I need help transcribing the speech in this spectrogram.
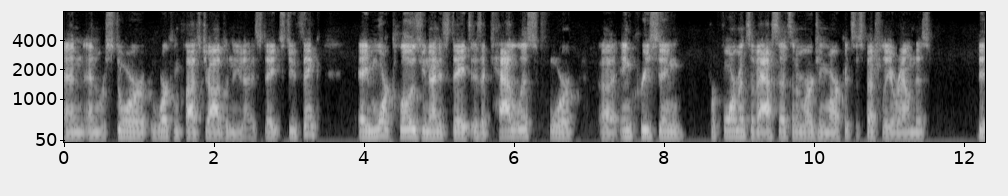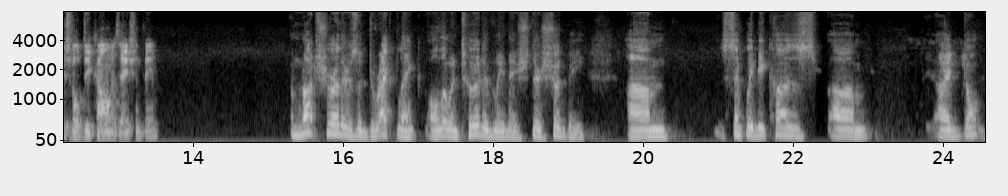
and, and restore working class jobs in the United States. Do you think a more closed United States is a catalyst for uh, increasing performance of assets in emerging markets, especially around this digital decolonization theme? I'm not sure there's a direct link, although intuitively sh- there should be, um, simply because um, I don't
